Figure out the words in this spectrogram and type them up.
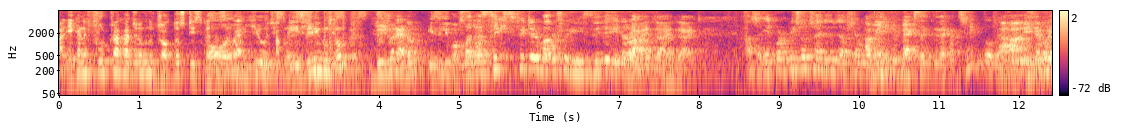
আর এখানে ফুট রাখার জন্য কিন্তু যথেষ্ট স্পেস Oh, আছে ভাই। huge আপনি ইজিলি কিন্তু দুইজন অ্যাডাল্ট ইজিলি বসতে মানে 6 ফিটের মানুষও ইজিলি এটা রাইট রাইট রাইট আচ্ছা এরপর পিছন সাইডে যদি আসি আমি একটু ব্যাক সাইড থেকে দেখাচ্ছি এটা বলে।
